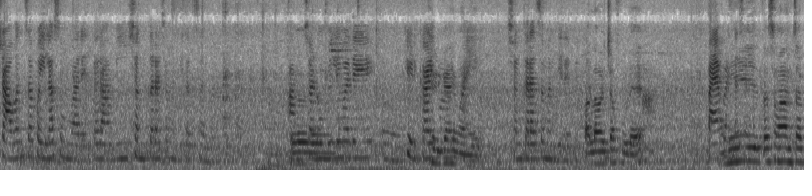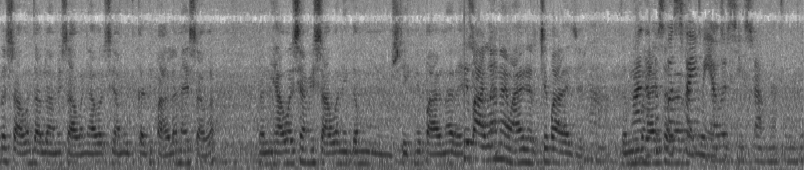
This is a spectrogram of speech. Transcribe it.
श्रावणचा पहिला सोमवार आहे तर आम्ही शंकराच्या मंदिरात चाललो आमच्या डोंबिवलीमध्ये खिडकाळी आहे. शंकराचं मंदिर आहे ते. पल्लावरच्या पुढे. आणि तसं मग आमचं आता श्रावण चालू आहे. आम्ही श्रावण यावर्षी आम्ही कधी पाळला नाही श्रावण. पण ह्या वर्षी आम्ही श्रावण एकदम स्ट्रिक्टने पाळणार आहे. पाळला नाही माझ्या घरचे पाळायचे. माझा तर फर्स्ट टाइम आहे. यावर्षी श्रावणाचं म्हणजे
